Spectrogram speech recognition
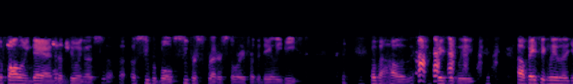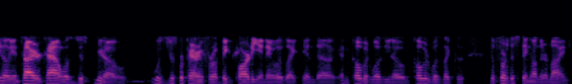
the following day I ended up doing a, a Super Bowl super spreader story for the Daily Beast about how basically how basically the you know the entire town was just you know was just preparing for a big party and it was like and uh and COVID was you know COVID was like the the furthest thing on their mind.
